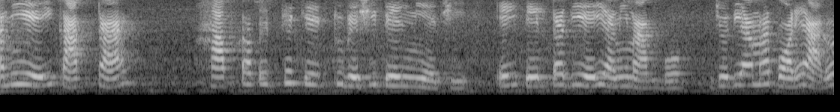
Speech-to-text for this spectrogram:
আমি এই কাপটার হাফ কাপের থেকে একটু বেশি তেল নিয়েছি, এই তেলটা দিয়েই আমি মাখবো। যদি আমার পরে আরও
